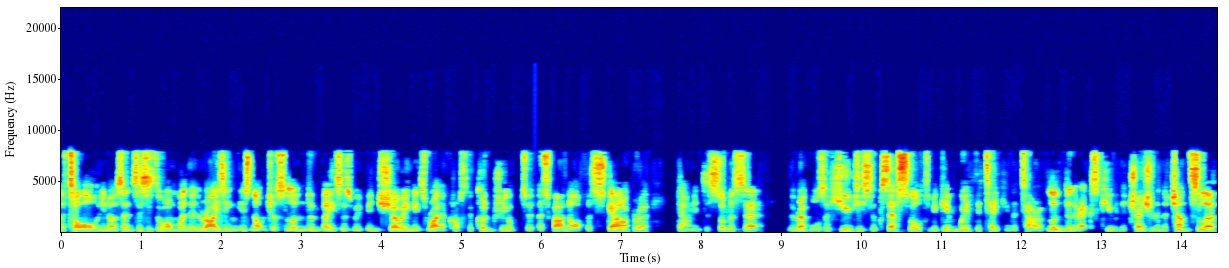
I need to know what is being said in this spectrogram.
at all, you know, since this is the one where the rising is not just London based, as we've been showing, it's right across the country up to as far north as Scarborough, down into Somerset. The rebels are hugely successful to begin with. They're taking the Tower of London, they're executing the Treasurer and the Chancellor.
